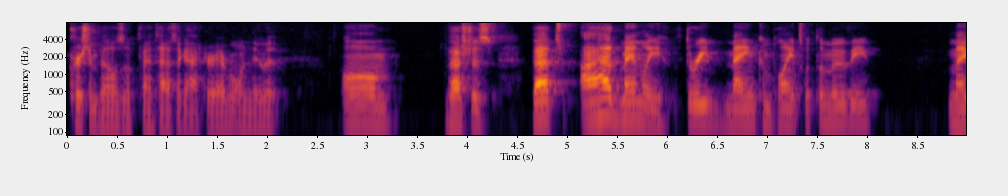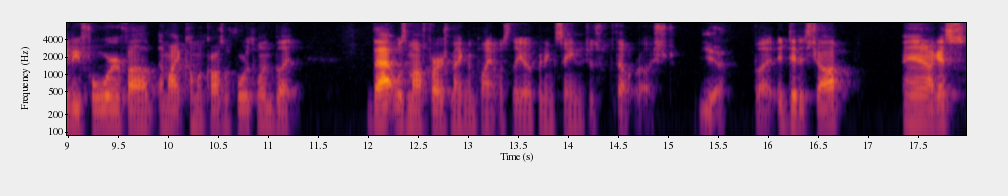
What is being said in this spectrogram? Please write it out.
Christian Bale is a fantastic actor. Everyone knew it. Um, that's just that's I had mainly three main complaints with the movie, maybe four if I, I might come across a fourth one, but that was my first main complaint was the opening scene. It just felt rushed, Yeah, but it did its job, and I guess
